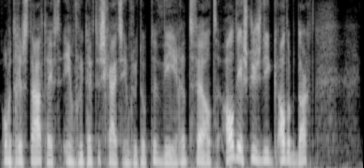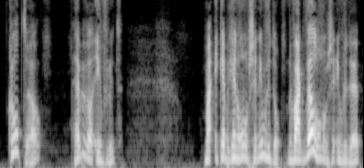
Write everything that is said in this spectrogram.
Op het resultaat heeft invloed, heeft de scheidsinvloed op de weer, het veld. Al die excuses die ik altijd bedacht. Klopt wel, hebben wel invloed. Maar ik heb er geen 100% invloed op. Waar ik wel 100% invloed heb,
